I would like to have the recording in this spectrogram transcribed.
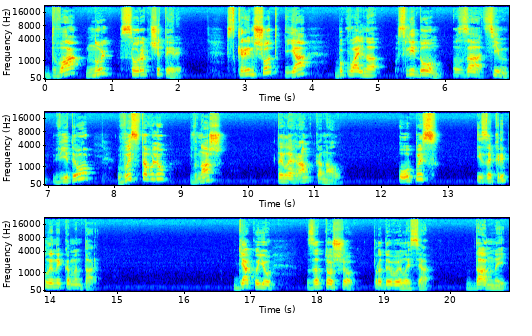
2,044. Скриншот я буквально слідом за цим відео виставлю в наш телеграм-канал. Опис і закріплений коментар. Дякую за те, що продивилися даний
